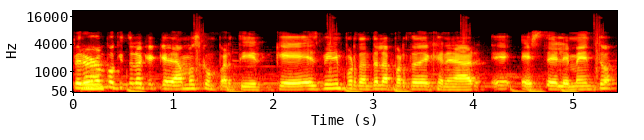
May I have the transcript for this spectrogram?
Pero era un poquito lo que queríamos compartir, que es bien importante la parte de generar eh, este elemento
